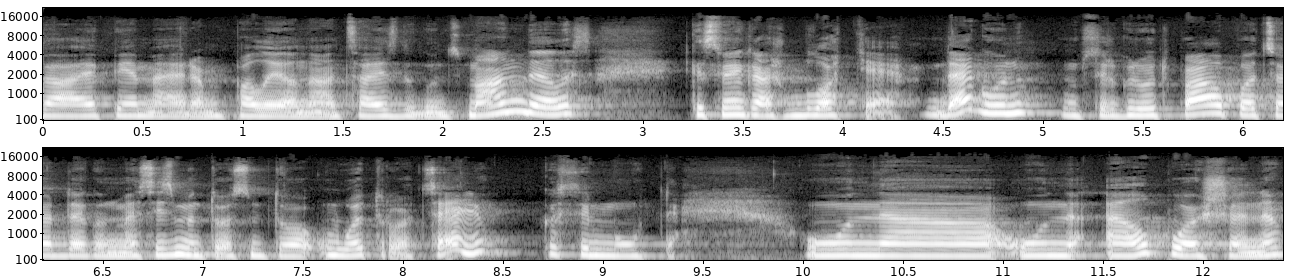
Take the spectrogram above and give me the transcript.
vai, piemēram, palielināts aizdeguns mandelis, kas vienkārši bloķē degunu. Mums ir grūti pelpot ar degunu, mēs izmantosim to otro ceļu, kas ir mute. Un, un elpošana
